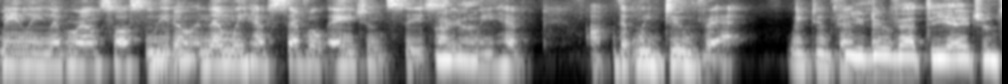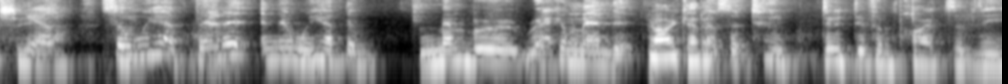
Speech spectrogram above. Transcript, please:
mainly live around Sausalito, and then we have several agencies Mm-hmm. I that we have uh, that we do vet. We do vet. You do vet the agencies. Yeah. So we have vetted, and then we have the member recommended. Yeah, I get it. Those are two two different parts of the.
